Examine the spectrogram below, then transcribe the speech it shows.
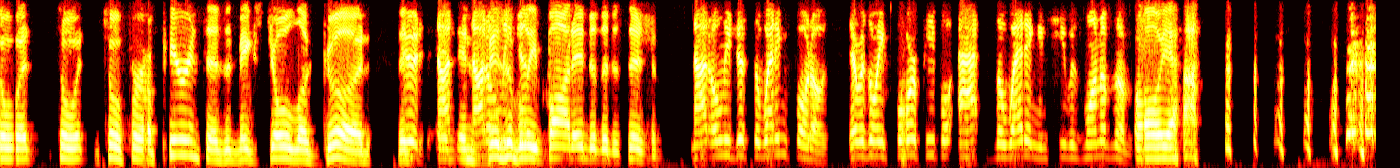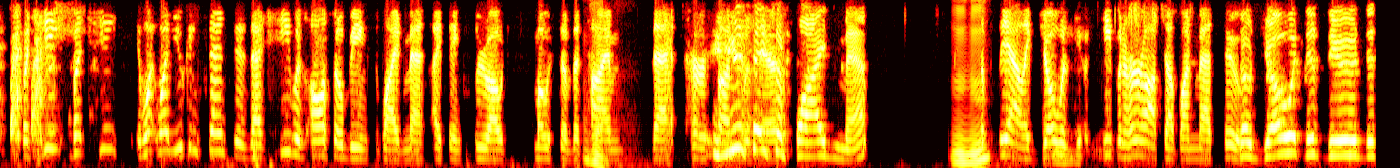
So it so it so for appearances it makes Joe look good that Dude, not- and not only visibly just- bought into the decision. Not only just the wedding photos. There was only four people at the wedding, and she was one of them. Oh yeah. But she, but she, what what you can sense is that she was also being supplied meth. I think throughout most of the time that her Did son you was say there. supplied meth? Mm-hmm. Yeah, like Joe was keeping her hopped up on meth too. So Joe, this dude, this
